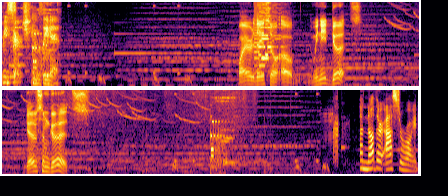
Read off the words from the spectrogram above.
Research completed. Why are they so... Oh, we need goods. Get us some goods. Another asteroid.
